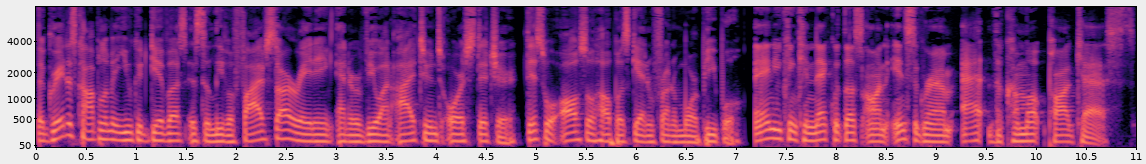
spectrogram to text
The greatest compliment you could give us is to leave a five star rating and a review on iTunes or Stitcher. This will also help us get in front of more people. And you can connect with us on Instagram at the Come Up Podcast.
